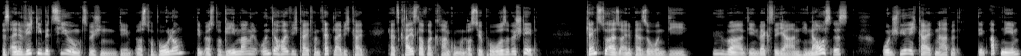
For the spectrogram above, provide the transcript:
es eine wichtige Beziehung zwischen dem Östrobolum, dem Östrogenmangel und der Häufigkeit von Fettleibigkeit, Herz-Kreislauf-Erkrankung und Osteoporose besteht. Kennst du also eine Person, die über den Wechseljahren hinaus ist und Schwierigkeiten hat mit dem Abnehmen,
